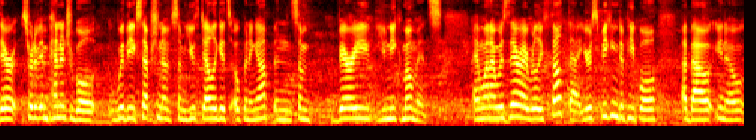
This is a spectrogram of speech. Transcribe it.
they're sort of impenetrable with the exception of some youth delegates opening up and some very unique moments. And when I was there, I really felt that. You're speaking to people about, you know,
